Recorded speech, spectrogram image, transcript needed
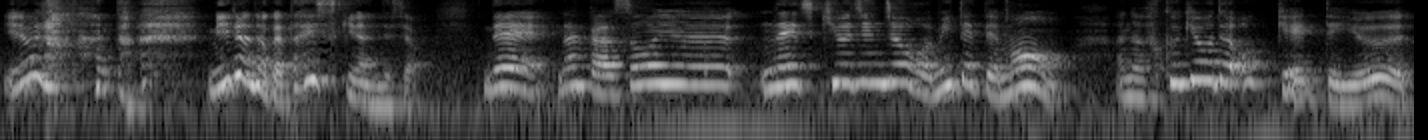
いろいろ なんか見るのが大好きなんですよ。でなんかそういうね求人情報を見ててもあの副業で OK っていう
